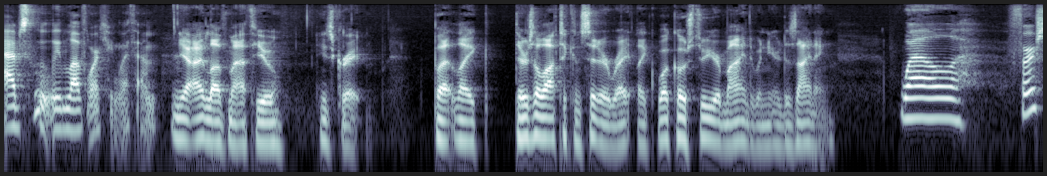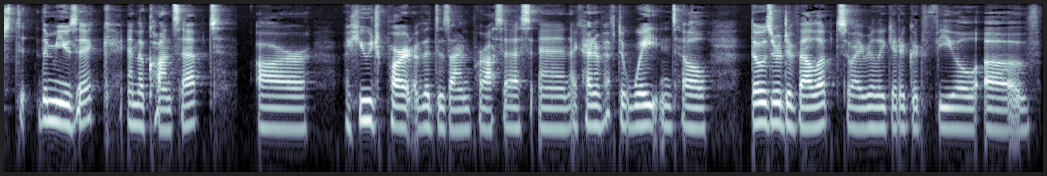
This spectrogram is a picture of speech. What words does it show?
absolutely love working with him. Yeah, I love Matthew. He's great. But like there's a lot to consider, right? Like what goes through your mind when you're designing? Well, first, the music and the concept are a huge part of the design process, and I kind of have to wait until those are developed so I really get a good feel of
